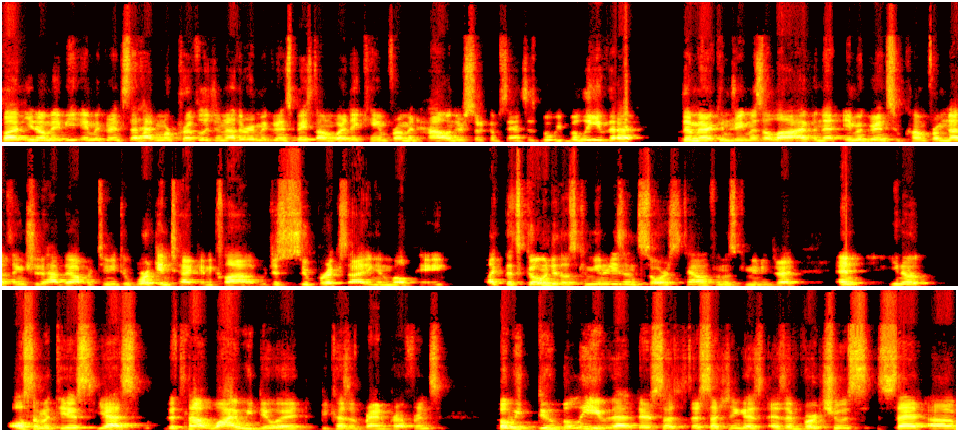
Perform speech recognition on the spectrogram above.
but you know maybe immigrants that had more privilege than other immigrants based on where they came from and how and their circumstances but we believe that the american dream is alive and that immigrants who come from nothing should have the opportunity to work in tech and cloud which is super exciting and well paying like let's go into those communities and source talent from those communities right and you know also matthias yes that's not why we do it because of brand preference but we do believe that there's such there's such thing as as a virtuous set of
